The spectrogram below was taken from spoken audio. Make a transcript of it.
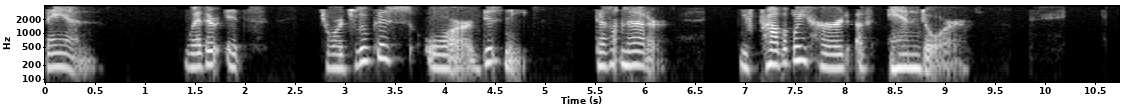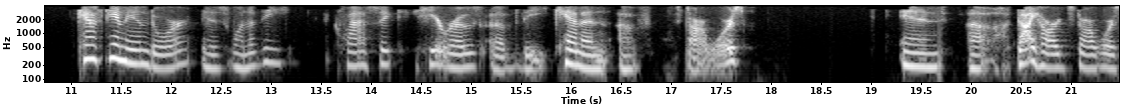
fan, whether it's George Lucas or Disney, doesn't matter. You've probably heard of Andor. Cassian Andor is one of the classic heroes of the canon of Star Wars. And a diehard Star Wars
